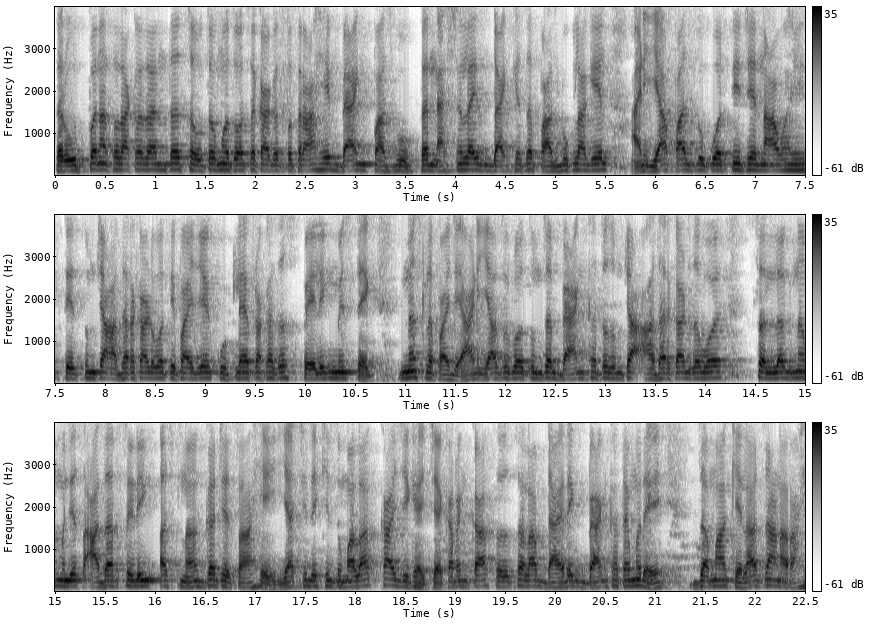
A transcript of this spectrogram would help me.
तर उत्पन्नाचा दाखला झाल्यानंतर चौथं महत्त्वाचं कागदपत्र आहे बँक पासबुक. तर नॅशनलाइज बँकेचं पासबुक लागेल आणि या पासबुकवरती जे नाव आहे तेच तुमच्या आधार कार्डवरती पाहिजे. कुठल्याही प्रकारचं स्पेलिंग मिस्टेक नसलं पाहिजे. आणि याचबरोबर तुमचं बँक खातं तुमच्या आधार कार्डजवळ संलग्न म्हणजेच आधार सेडिंग असणं गरजेचं आहे. याची देखील तुम्हाला काळजी घ्यायची आहे. कारण का? सहजचा लाभ डायरेक्ट बँक खात्यामध्ये जमा केला जाणार आहे.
